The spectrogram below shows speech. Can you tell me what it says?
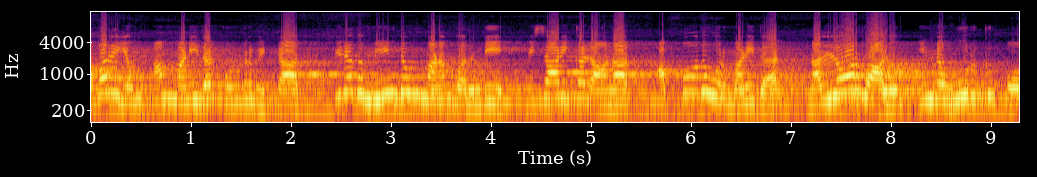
அவரையும் அம்மனிதர் கொன்றுவிட்டார். பிறகு மீண்டும் மனம் வருந்தி விசாரிக்கலானார். அப்போது ஒரு மனிதர் நல்லோர் வாழும் இந்த ஊருக்கு போ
